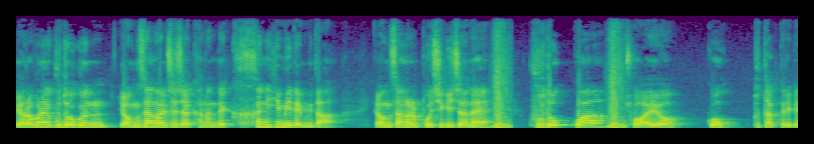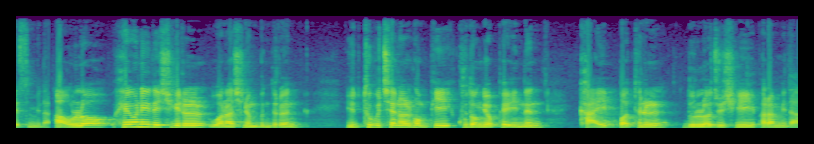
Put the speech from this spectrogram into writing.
여러분의 구독은 영상을 제작하는 데 큰 힘이 됩니다. 영상을 보시기 전에 구독과 좋아요 꼭 부탁드리겠습니다. 아울러 회원이 되시기를 원하시는 분들은 유튜브 채널 홈피 구독 옆에 있는 가입 버튼을 눌러주시기 바랍니다.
